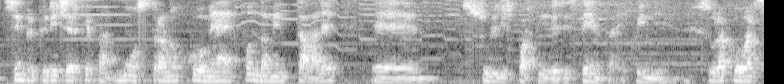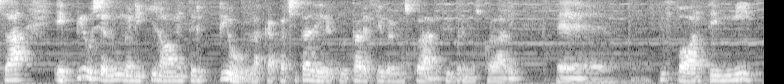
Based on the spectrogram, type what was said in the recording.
sempre più ricerche fa, mostrano come è fondamentale eh, sugli sport di resistenza e quindi sulla corsa e più si allungano i chilometri più la capacità di reclutare fibre muscolari, fibre muscolari eh, più forti mi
